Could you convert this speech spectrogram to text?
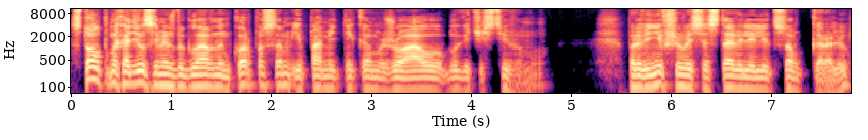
Столб находился между главным корпусом и памятником Жуау Благочестивому. Провинившегося ставили лицом к королю.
